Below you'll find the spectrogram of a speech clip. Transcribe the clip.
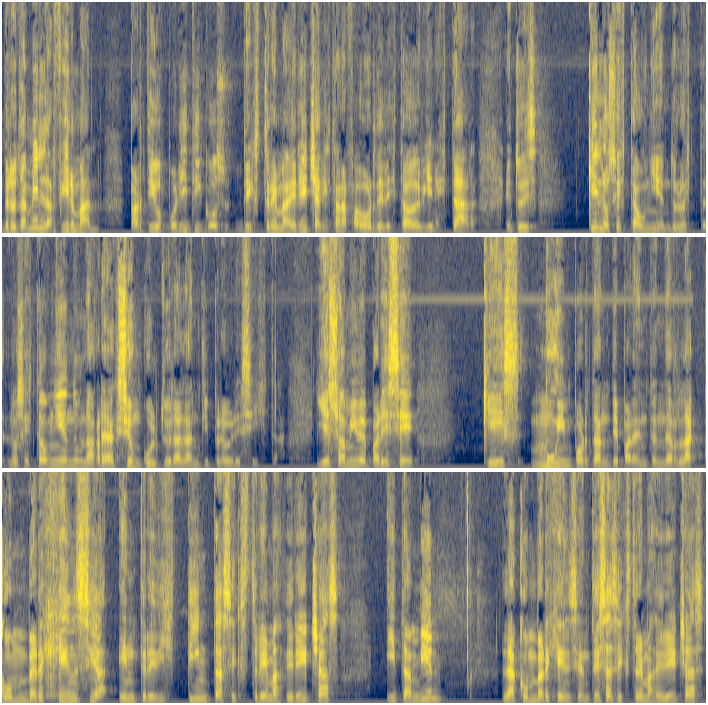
pero también la firman partidos políticos de extrema derecha que están a favor del estado de bienestar. Entonces, ¿qué los está uniendo? Los está uniendo una reacción cultural antiprogresista. Y eso a mí me parece que es muy importante para entender la convergencia entre distintas extremas derechas y también la convergencia entre esas extremas derechas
